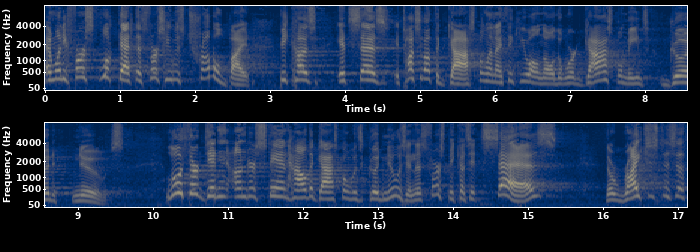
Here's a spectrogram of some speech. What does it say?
And when he first looked at this verse, he was troubled by it because it says, it talks about the gospel, and I think you all know the word gospel means good news. Luther didn't understand how the gospel was good news in this verse because it says the righteousness of,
